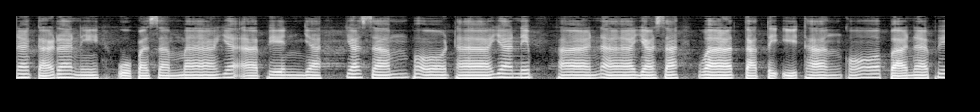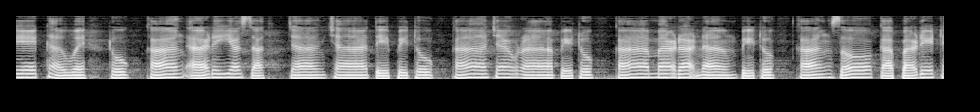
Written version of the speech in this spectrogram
นกะระนีอุปสัมมายะอภิญญายะสัมโพธายานิพ พานายาสวาตติอิทังโคปานาเพกเวทุกขังอริยสัจจังชาติปิทุกขาชาราปิทุกขามรณังปิทุกขังโสกปริเท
